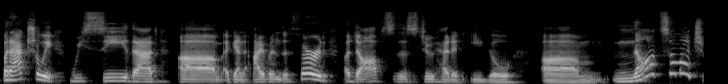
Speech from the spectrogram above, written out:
But actually, we see that um, again, Ivan III adopts this two-headed eagle um, not so much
